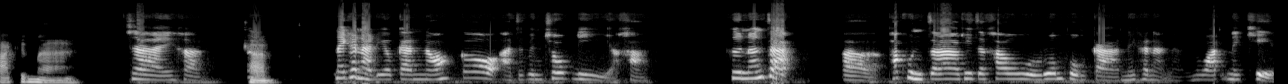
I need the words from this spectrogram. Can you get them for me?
รัฐขึ้นมา ใช่ค่ะ ครับ ในขณะเดียวกันเนาะก็อาจจะเป็นโชคดีอะค่ะ คือเนื่องจากพระคุณเจ้าที่จะเข้าร่วมโครงการในขณะนั้น วัดในเขต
